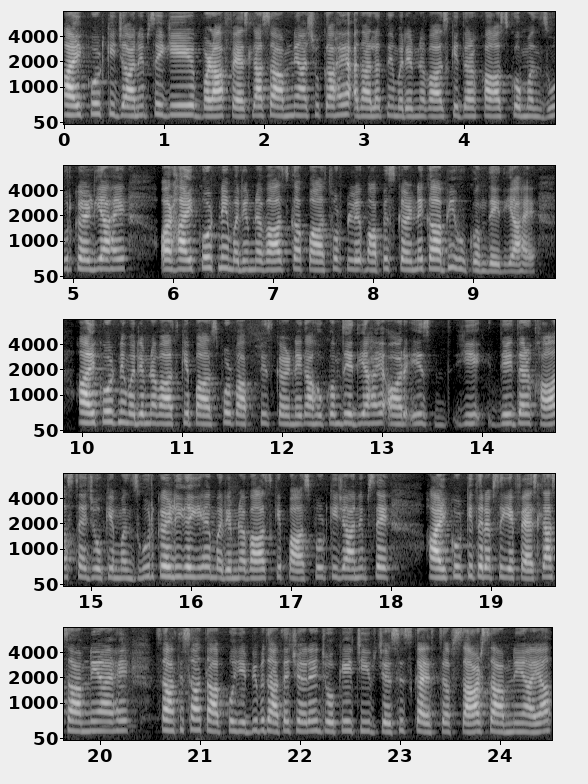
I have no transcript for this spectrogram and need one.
हाई कोर्ट की जानब से ये बड़ा फैसला सामने आ चुका है। अदालत ने मरीम नवाज़ की दरख्वास्त को मंजूर कर लिया है और हाई कोर्ट ने मरीम नवाज़ का पासपोर्ट वापस करने का भी हुक्म दे दिया है। हाई कोर्ट ने मरीम नवाज़ के पासपोर्ट वापस करने का हुक्म दे दिया है और इस ये ये दरख्वास्त है जो कि मंजूर कर ली गई है। मरीम नवाज़ के पासपोर्ट की जानब से हाई कोर्ट की तरफ़ से ये फैसला सामने आया है। साथ ही साथ आपको ये भी बताते चलें, जो कि चीफ जस्टिस का इस्तफसार सामने आया।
